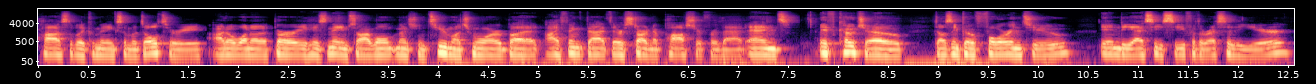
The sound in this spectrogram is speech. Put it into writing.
possibly committing some adultery. I don't want to bury his name, so I won't mention too much more, but I think that they're starting to posture for that. And if Coach O doesn't go four and two in the SEC for the rest of the year,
